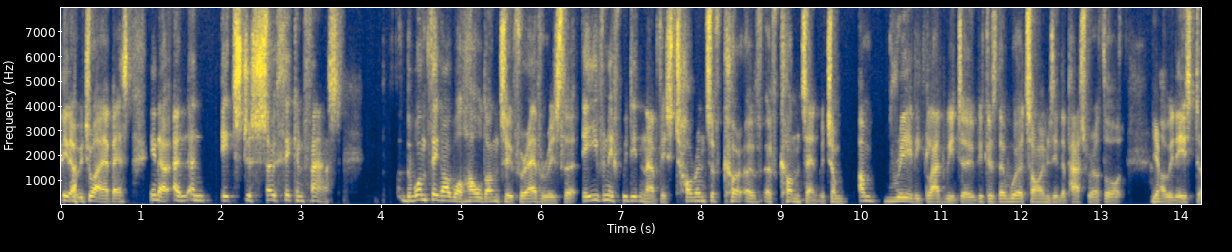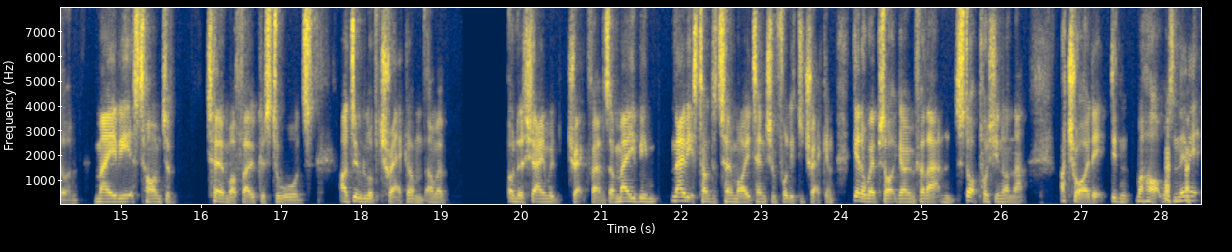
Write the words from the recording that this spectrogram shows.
you know we try our best you know and and it's just so thick and fast the one thing I will hold on to forever is that even if we didn't have this torrent of, co- of of content, which I'm I'm really glad we do, because there were times in the past where I thought, Yep. oh, it is done. Maybe it's time to turn my focus towards. I do love Trek. I'm I'm a unashamed Trek fan, so maybe maybe it's time to turn my attention fully to Trek and get a website going for that and stop pushing on that. I tried it, didn't. My heart wasn't in it.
